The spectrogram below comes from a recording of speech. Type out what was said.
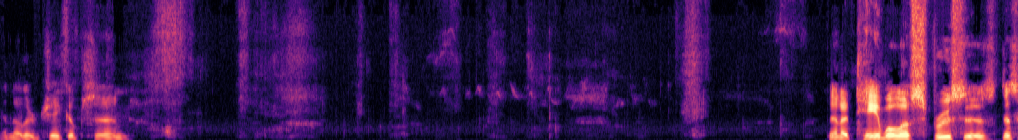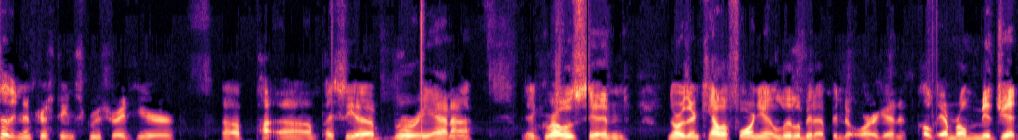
Another Jacobson. Then a table of spruces. This is an interesting spruce right here, uh, uh, Picea breweriana. It grows in Northern California, a little bit up into Oregon. It's called emerald midget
